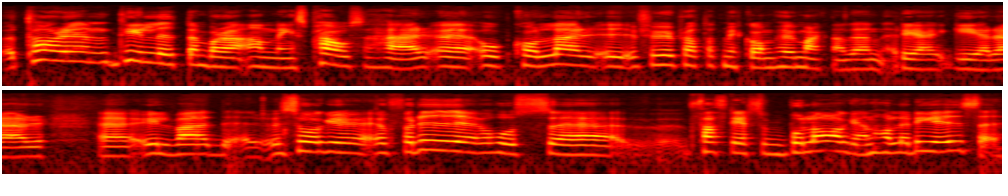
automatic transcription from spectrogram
Eh, tar en till liten bara andningspaus här eh, och kollar, för vi har pratat mycket om hur marknaden reagerar. Uh, Ylva, såg ju eufori hos fastighetsbolagen, håller det i sig?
